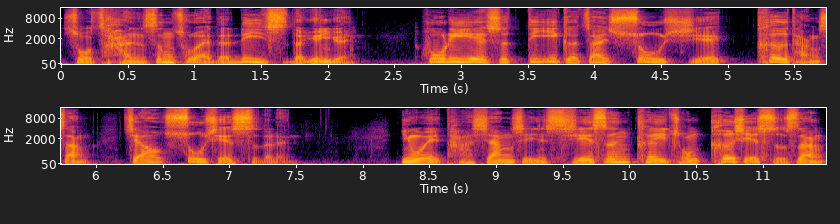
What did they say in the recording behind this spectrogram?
所产生出来的历史的渊源。傅立叶是第一个在数学课堂上教数学史的人，因为他相信学生可以从科学史上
